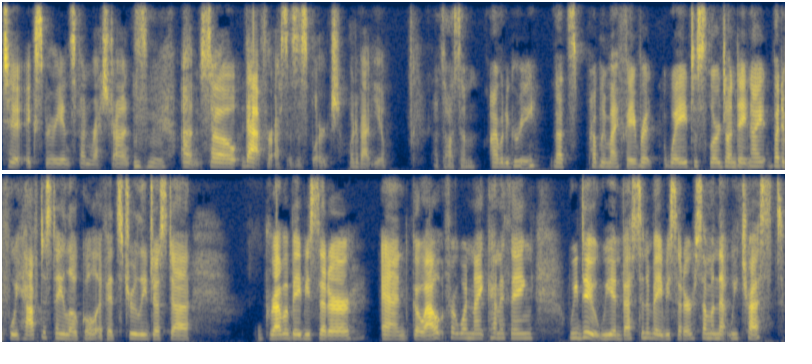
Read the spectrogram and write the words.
to experience fun restaurants Mm-hmm. um, so that for us is a splurge what about you That's awesome. I would agree. That's probably my favorite way to splurge on date night. But if we have to stay local, if it's truly just a grab a babysitter and go out for one night kind of thing, we do. We invest in a babysitter, someone that we trust,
